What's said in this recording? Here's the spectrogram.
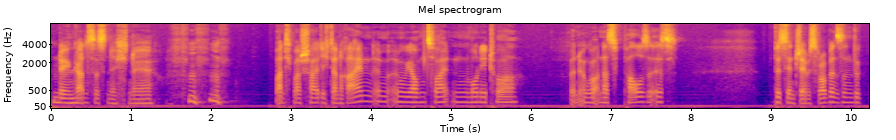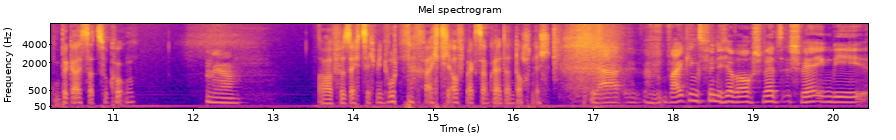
Nee, ein ganzes nicht, nee. Manchmal schalte ich dann rein im, irgendwie auf dem zweiten Monitor, wenn irgendwo anders Pause ist. Bisschen James Robinson be begeistert zugucken. Ja. Aber für 60 Minuten reicht die Aufmerksamkeit dann doch nicht. Ja, Vikings finde ich aber auch schwer, schwer irgendwie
